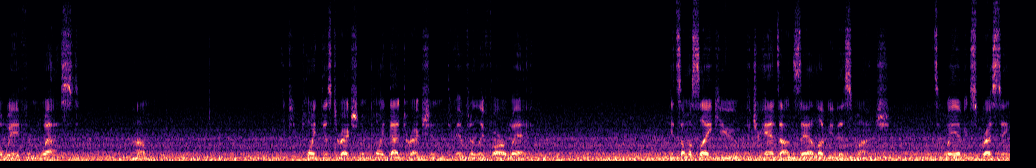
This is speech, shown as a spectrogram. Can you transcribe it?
away from west. Um, if you point this direction and point that direction, they're infinitely far away. It's almost like you put your hands out and say, I love you this much. It's a way of expressing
